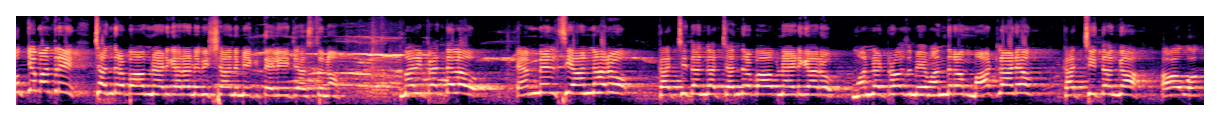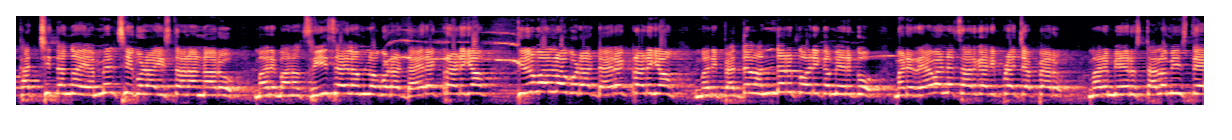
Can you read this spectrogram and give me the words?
ముఖ్యమంత్రి చంద్రబాబు నాయుడు గారు అనే విషయాన్ని మీకు తెలియజేస్తున్నాం. మరి పెద్దలు ఎమ్మెల్సీ అన్నారు ఖచ్చితంగా చంద్రబాబు నాయుడు గారు మొన్నటి రోజు మేమందరం మాట్లాడాం. ఖచ్చితంగా ఖచ్చితంగా ఎమ్మెల్సీ కూడా ఇస్తానన్నారు. మరి మనం శ్రీశైలంలో కూడా డైరెక్టర్ అడిగాం. తిరుమలలో మరి పెద్దలందరి కోరిక మేరకు మరి రేవಣ್ణ సార్ గారు ఇప్పుడే చెప్పారు. మరి మీరు స్థలం ఇస్తే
